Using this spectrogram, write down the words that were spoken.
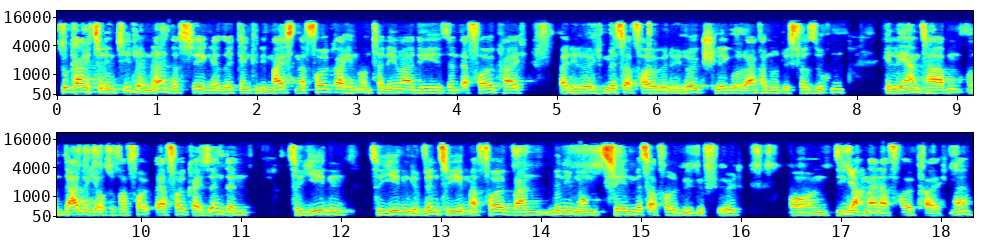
So kam ich zu den Titeln, ne? Deswegen, also ich denke, die meisten erfolgreichen Unternehmer, die sind erfolgreich, weil die durch Misserfolge, durch Rückschläge oder einfach nur durchs Versuchen gelernt haben und dadurch auch so erfolgreich sind. Denn zu jedem, zu jedem Gewinn, zu jedem Erfolg waren Minimum zehn Misserfolge gefühlt. Und die Ja. machen einen erfolgreich. Ne?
